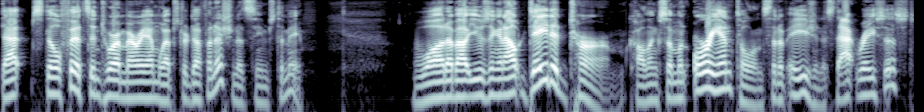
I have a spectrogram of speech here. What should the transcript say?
That still fits into our Merriam Webster definition, it seems to me. What about using an outdated term, calling someone Oriental instead of Asian? Is that racist?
